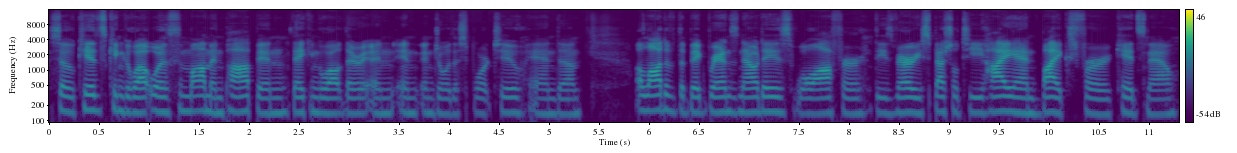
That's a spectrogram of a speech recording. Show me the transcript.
so kids can go out with mom and pop and they can go out there and, and enjoy the sport too. And um, a lot of the big brands nowadays will offer these very specialty high end bikes for kids now.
